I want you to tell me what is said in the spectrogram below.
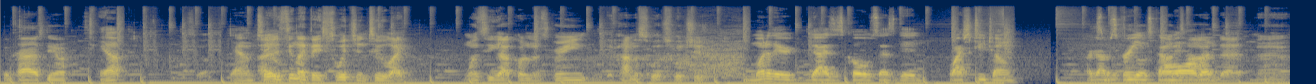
Good pass, Dion. Yep. So, Down uh, two. it seemed like they switching too. Like once he got caught on the screen, they kind of switched with you. One of their guys is cold, so that's good. Watch two tone. I got Some him screens those coming. all Timed that man.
